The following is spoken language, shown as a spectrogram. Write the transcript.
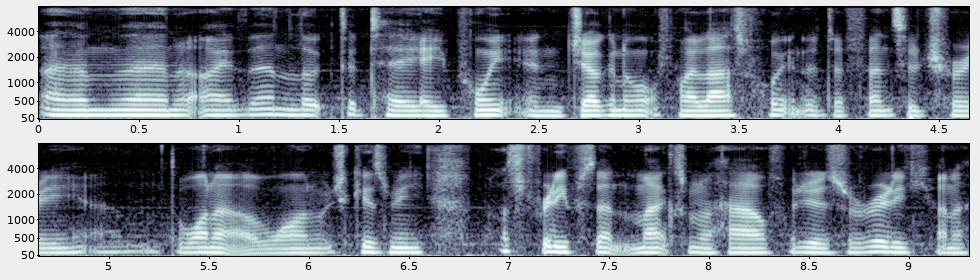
and then I then look to take a point in Juggernaut for my last point in the defensive tree, um, the 1 out of 1, which gives me plus 3% maximum health, which is really kind of,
